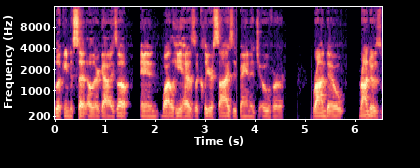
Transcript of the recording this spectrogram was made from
looking to set other guys up. And while he has a clear size advantage over Rondo, Rondo's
